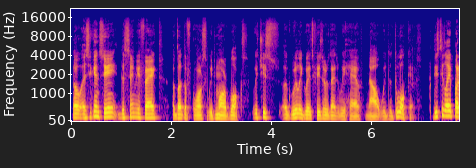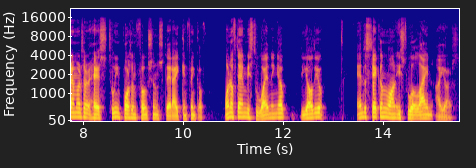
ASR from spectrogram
So as you can see, the same effect but of course with more blocks, which is a really great feature that we have now with the dual cabs. This delay parameter has two important functions that I can think of. One of them is to widening up the audio, and the second one is to align IRs.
